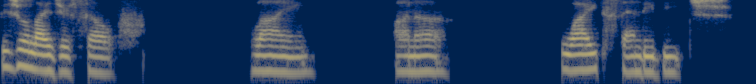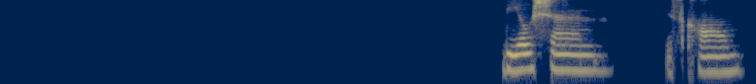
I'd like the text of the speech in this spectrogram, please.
Visualize yourself lying on a white sandy beach. The ocean is calm.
